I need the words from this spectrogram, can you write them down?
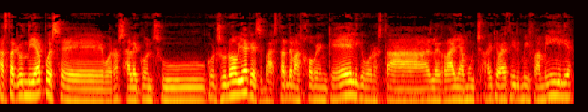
Hasta que un día, pues, eh, bueno, sale con su, con su novia, que es bastante más joven que él y que, bueno, está, le raya mucho. Hay que va a decir mi familia,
